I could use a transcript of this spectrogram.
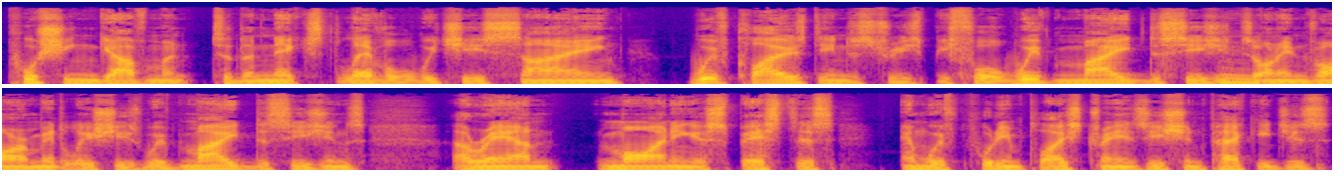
pushing government to the next level, which is saying we've closed industries before, we've made decisions on mm. environmental issues, we've made decisions around mining asbestos, and we've put in place transition packages.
